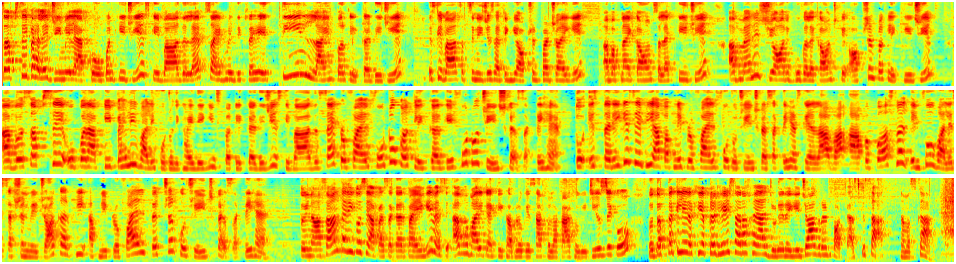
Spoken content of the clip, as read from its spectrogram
सबसे पहले जीमेल ऐप को ओपन कीजिए, इसके बाद लेफ़्ट साइड में दिख रहे तीन लाइन पर क्लिक कर दीजिए। इसके बाद सबसे नीचे सेटिंग के ऑप्शन पर जाइए। अब अपना अकाउंट सेलेक्ट कीजिए। अब मैनेज योर गूगल अकाउंट के ऑप्शन पर क्लिक कीजिए। अब सबसे ऊपर आपकी पहली वाली फ़ोटो दिखाई देगी, उस पर क्लिक कर दीजिए, इसके बाद सेट प्रोफ़ाइल फ़ोटो पर क्लिक करके फ़ोटो चेंज कर सकते हैं। तो इस तरीके से भी आप अपने प्रोफ़ाइल फ़ोटो चेंज कर सकते हैं। इसके अलावा आप पर्सनल इन्फो वाले सेक्शन में जाकर भी अपनी प्रोफ़ाइल पिक्चर को चेंज कर सकते हैं। तो इन आसान तरीकों से आप ऐसा कर पाएँगे। वैसे अब हमारी टेक की खबरों के साथ मुलाकात होगी ट्यूसडे को। तो तब तक के लिए रखिए अपना ढेर सारा ख्याल, जुड़े रहिए जागरण पॉडकास्ट के साथ। नमस्कार।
